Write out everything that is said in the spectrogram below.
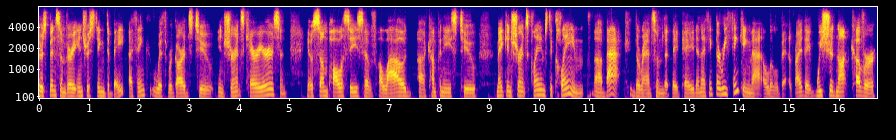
there's been some very interesting debate, I think, with regards to insurance carriers, and you know, some policies have allowed uh, companies to make insurance claims to claim uh, back the ransom that they paid, and I think they're rethinking that a little bit, right? They we should not cover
